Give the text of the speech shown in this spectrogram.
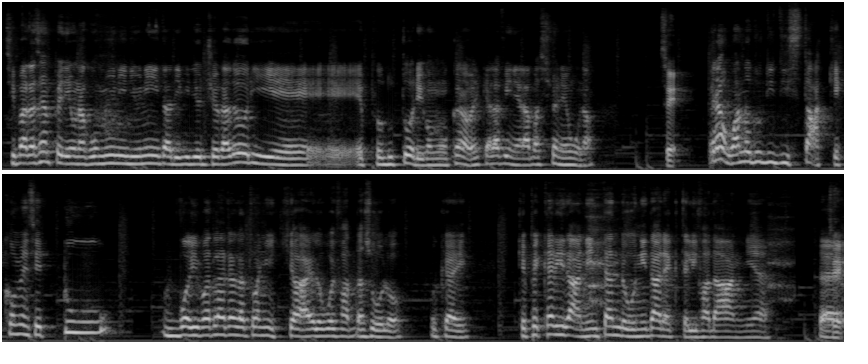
Si parla sempre di una community unita di videogiocatori e, e, produttori comunque, no? Perché alla fine la passione è una. Sì. Però quando tu ti distacchi è come se tu vuoi parlare alla tua nicchia e lo vuoi fare da solo, ok? Che per carità Nintendo con i Direct li fa da anni, eh. Cioè,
